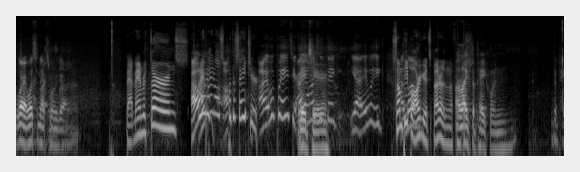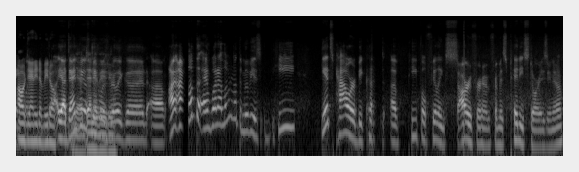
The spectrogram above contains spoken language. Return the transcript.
All right. What's the next one we got? Batman Returns. I I, might also I- put this A tier. I would put A tier. I honestly think, yeah, it would. It, Some I people love- argue it's better than the first. I like the Penguin. The Oh, Danny DeVito. Uh, yeah, Dan Yeah, DeVito's Danny Penguin was really good. Um, I, I love the and what I loved about the movie is he gets power because of people feeling sorry for him from his pity stories, you know.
